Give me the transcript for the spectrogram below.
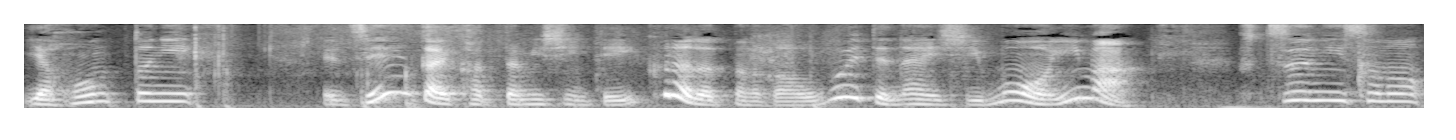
いや本当に前回買ったミシンっていくらだったのか覚えてないしもう今普通にその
